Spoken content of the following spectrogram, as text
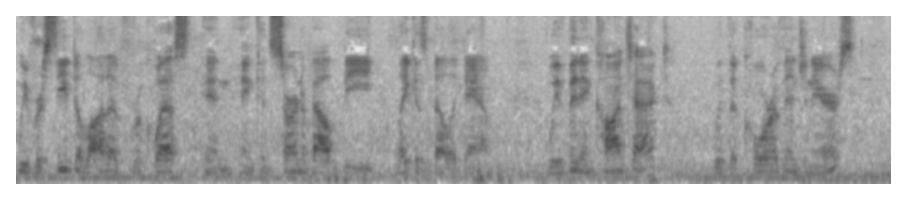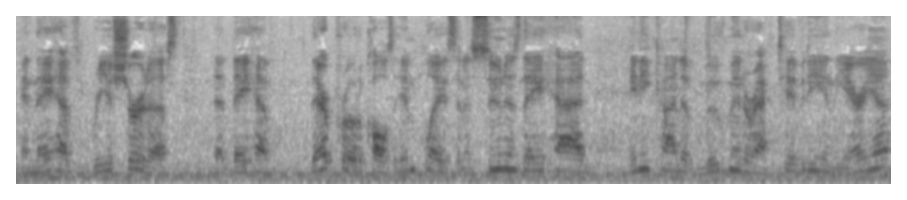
we've received a lot of requests and, and concern about the Lake Isabella Dam. We've been in contact with the Corps of Engineers, and they have reassured us that they have their protocols in place, and as soon as they had any kind of movement or activity in the area,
